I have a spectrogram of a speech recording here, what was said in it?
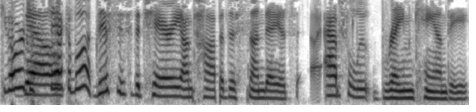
gorgeous Well, stack of books. This is the cherry on top of this sundae. It's absolute brain candy,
